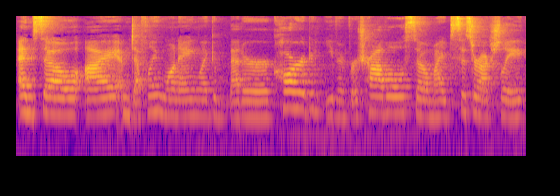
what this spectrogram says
And so I am definitely wanting like a better card, even for travel. So my sister actually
